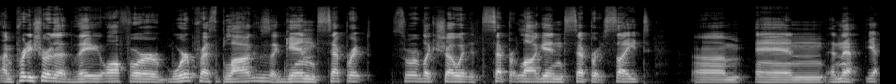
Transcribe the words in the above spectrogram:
I'm pretty sure that they offer WordPress blogs again, separate, sort of like Showit. It's separate login, separate site, um, and and that yeah.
